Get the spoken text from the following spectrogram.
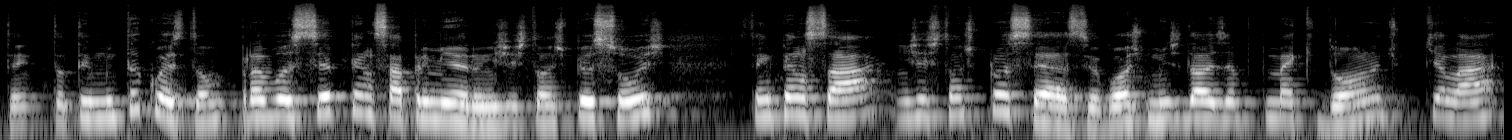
Tem, então tem muita coisa. Então, para você pensar primeiro em gestão de pessoas, você tem que pensar em gestão de processos. Eu gosto muito de dar o exemplo do McDonald's, porque lá,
